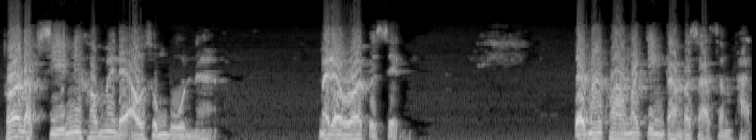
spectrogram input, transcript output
เพราะระดับศีลนี่เขาไม่ได้เอาสมบูรณ์นะ ไม่ได้ร้อยเปอร์เซ็นต์แต่หมายความว่าจริงตามประสาทสัมผัส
